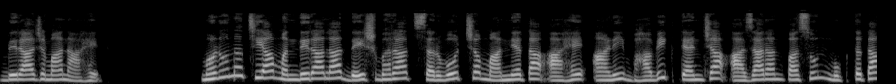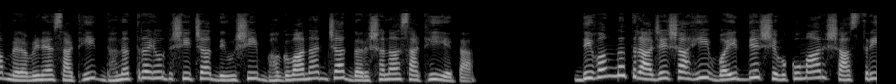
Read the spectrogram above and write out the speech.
विराजमान आहेत. म्हणूनच या मंदिराला देशभरात सर्वोच्च मान्यता आहे आणि भाविक त्यांच्या आजारांपासून मुक्तता मिळविण्यासाठी धनत्रयोदशीच्या दिवशी भगवानांच्या दर्शनासाठी येतात. दिवंगत राजेशाही वैद्य शिवकुमार शास्त्री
